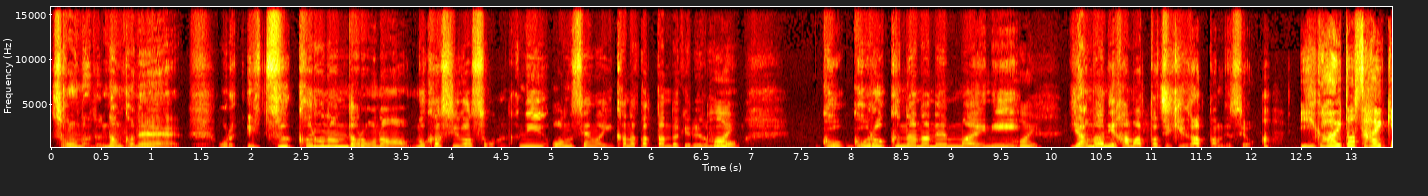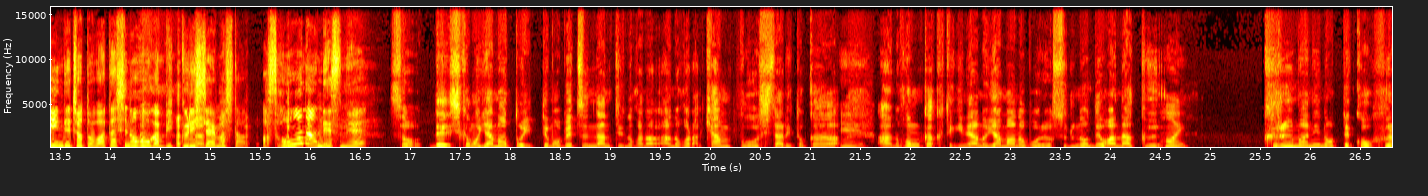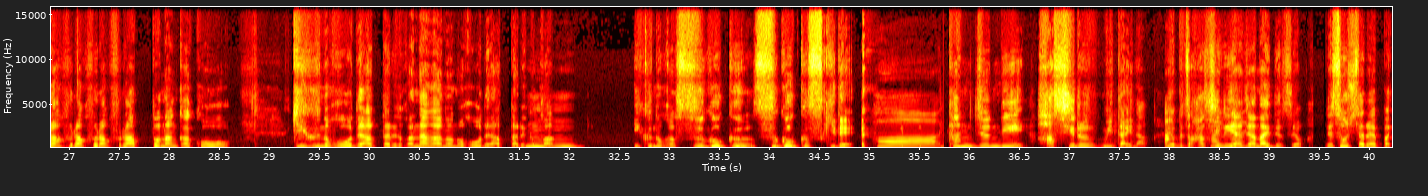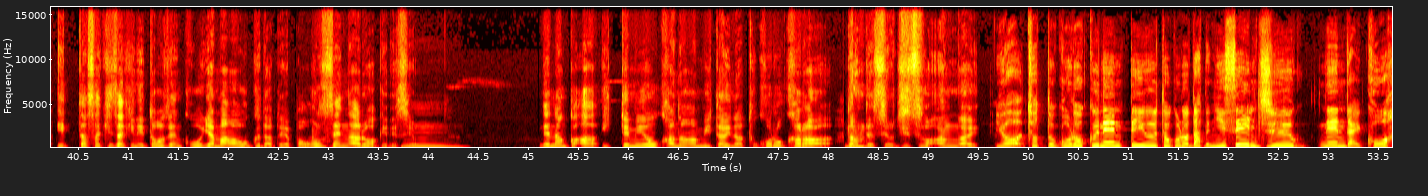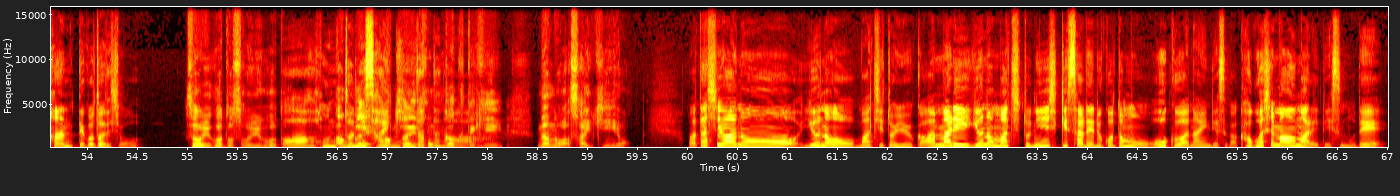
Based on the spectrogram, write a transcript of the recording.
そうなんだ。よなんかね俺いつからなんだろうな。昔はそんなに温泉は行かなかったんだけれども、はい567年前にはい。山にはまった時期があったんですよ。意外と最近でちょっと私の方がびっくりしちゃいました。あそうなんですね。そう。でしかも山といっても別になんていうのかなあのほらキャンプをしたりとかえあの本格的にあの山登りをするのではなくえはい。車に乗ってこうふらふらふらふらっとなんかこう岐阜の方であったりとか長野の方であったりとかうんうん行くのがすごくすごく好きではあ 単純に走るみたいないあや別に走り屋じゃないですよ。でそしたらやっぱ行った先々に当然こう山奥だとやっぱ温泉があるわけですよ。うんでなんかあ行ってみようかなみたいなところからなんですよ実は案外。いやちょっと56年っていうところだって2010年代後半ってことでしょ？そういうことそういうこと。ああ本当に最近だったな本格的なのは最近よ。私はあの湯の町というかあんまり湯の町と認識されることも多くはないんですが鹿児島生まれですので。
